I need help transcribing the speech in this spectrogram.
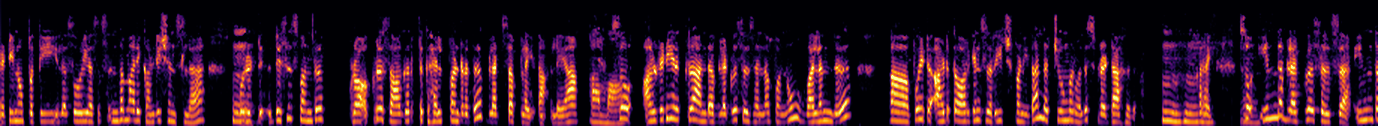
ரெட்டினோபதி இல்ல சோரியாசிஸ் இந்த மாதிரி கண்டிஷன்ஸ்ல ஒரு டிசீஸ் வந்து ப்ராக்ரஸ் ஆகிறதுக்கு ஹெல்ப் பண்றது பிளட் சப்ளை தான் இல்லையா? சோ ஆல்ரெடி இருக்கிற அந்த பிளட் வெசல்ஸ் என்ன பண்ணும்? வளர்ந்து போயிட்டு அடுத்த ஆர்கன்ஸ்ல ரீச் பண்ணி தான் இந்த டியூமர் வந்து ஸ்ப்ரெட் ஆகுது. கரெக்ட் சோ இந்த பிளட் வெசல்ஸ் இந்த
